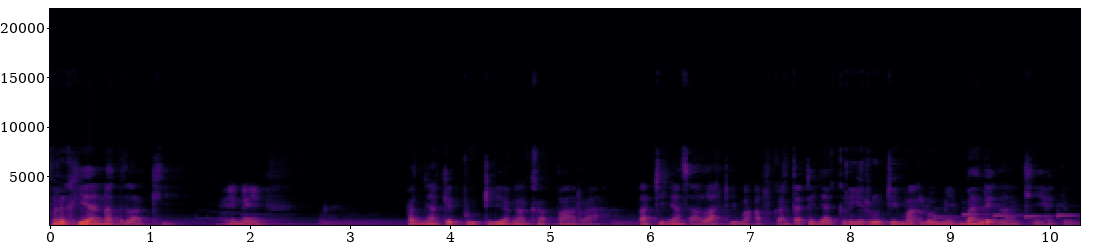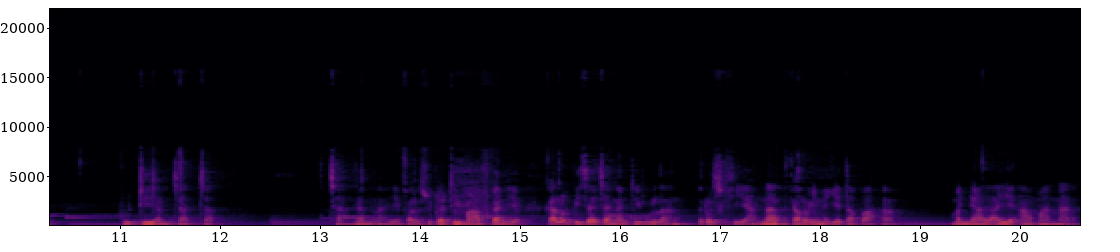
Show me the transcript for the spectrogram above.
berkhianat lagi. Ini penyakit budi yang agak parah. Tadinya salah dimaafkan, tadinya keliru dimaklumi, balik lagi itu budi yang cacat. Janganlah ya kalau sudah dimaafkan ya kalau bisa jangan diulang. Terus khianat kalau ini kita paham. Menyalahi amanat.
